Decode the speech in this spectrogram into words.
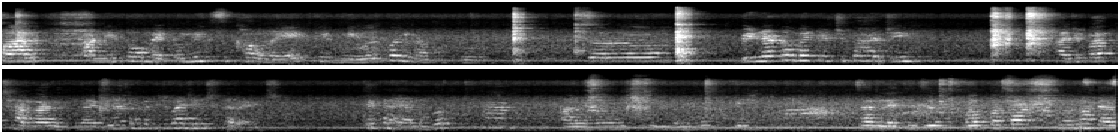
पालक आणि टोमॅटो मिक्स खाऊ नये. किडनीवर परिणाम होतो. तर बिना टोमॅटोची भाजी अजिबात छान लागत नाही. बिना टोमॅटोची भाजी कशी करायची? ते काय अनुभव? अनुभव चाललंय तिचं. बाप्पा सासू ना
